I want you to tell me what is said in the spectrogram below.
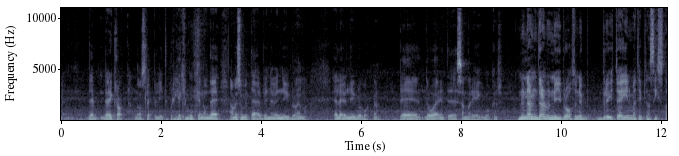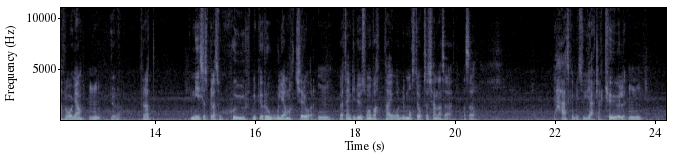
men det, det är klart, de släpper lite på regelboken om det är ja, som ett derby när Nybro hemma. Eller Nybro borta. Det, då är det inte samma regelbok kanske. Nu nämnde du Nybro så nu bryter jag in med typ den sista frågan. Mm. Gör det. För att ni ska spela så sjukt mycket roliga matcher i år. Mm. Och jag tänker du som har varit här i år, du måste ju också känna så här, alltså. Det här ska bli så jäkla kul. Mm.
